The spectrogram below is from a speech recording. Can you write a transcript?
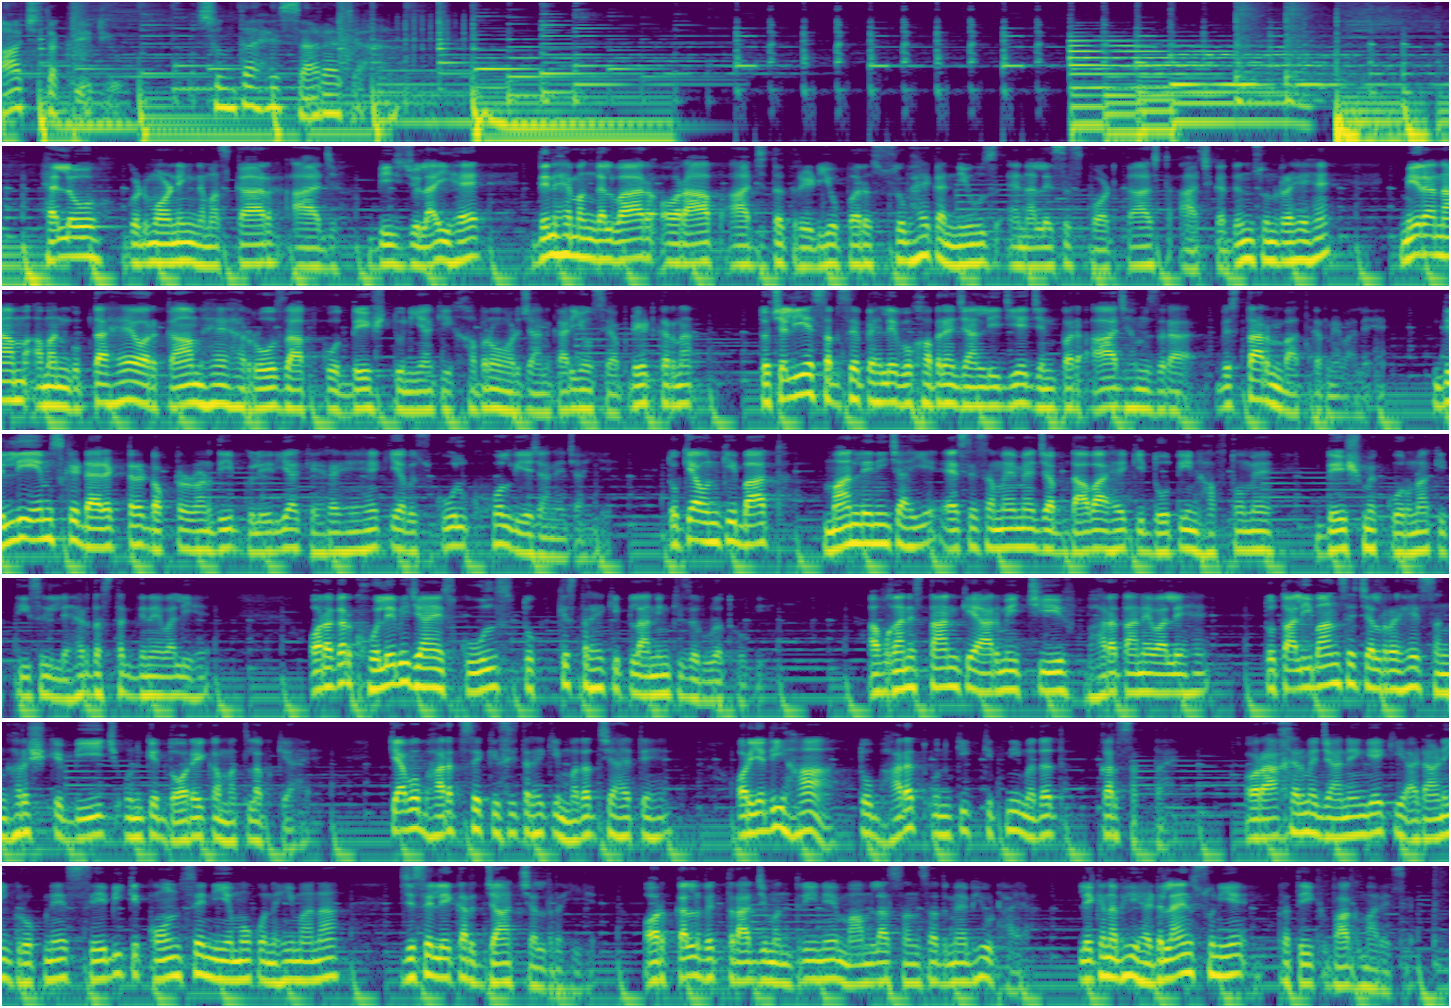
आज तक रेडियो सुनता है सारा जहाँ। हेलो, गुड मॉर्निंग, नमस्कार। आज 20 जुलाई है। दिन है मंगलवार और आप आज तक रेडियो पर सुबह का न्यूज़ एनालिसिस पॉडकास्ट आज का दिन सुन रहे हैं। मेरा नाम अमन गुप्ता है और काम है हर रोज आपको देश दुनिया की खबरों और जानकारियों से अपडेट करना। तो चलिए सबसे पहले वो खबरें जान लीजिए, जिन पर आज हम जरा विस्तार में बात करने वाले हैं। दिल्ली एम्स के डायरेक्टर डॉक्टर रणदीप गुलेरिया कह रहे हैं कि अब स्कूल खोल दिए जाने चाहिए। तो क्या उनकी बात मान लेनी चाहिए? ऐसे समय में जब दावा है कि दो तीन हफ्तों में देश में कोरोना की तीसरी लहर दस्तक देने वाली है, और अगर खोले भी जाएँ स्कूल्स तो किस तरह की प्लानिंग की ज़रूरत होगी? अफ़गानिस्तान के आर्मी चीफ भारत आने वाले हैं तो तालिबान से चल रहे संघर्ष के बीच उनके दौरे का मतलब क्या है? क्या वो भारत से किसी तरह की मदद चाहते हैं? और यदि हाँ तो भारत उनकी कितनी मदद कर सकता है? और आखिर में जानेंगे कि अडानी ग्रुप ने सेबी के कौन से नियमों को नहीं माना, जिसे लेकर जाँच चल रही है। और कल वित्त राज्य मंत्री ने मामला संसद में भी उठाया। लेकिन अभी हेडलाइन सुनिए प्रतीक वाघमारे से।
